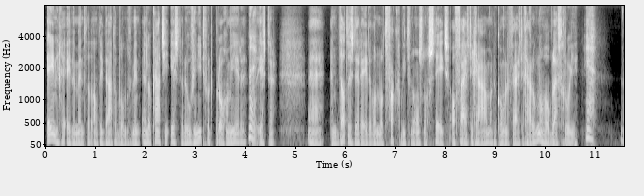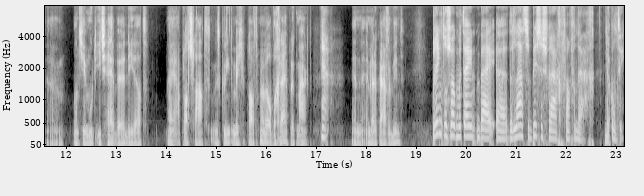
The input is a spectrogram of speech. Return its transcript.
enige element wat al die databronnen verbindt. En locatie is er. Daar hoef je niet voor te programmeren. Nee. Dat is er. Uh, en dat is de reden waarom het vakgebied van ons nog steeds, al 50 jaar, maar de komende 50 jaar ook nog wel blijft groeien. Ja. Uh, want je moet iets hebben die dat, nou ja, plat slaat. Dat klinkt een beetje plat, maar wel begrijpelijk maakt. Ja. En, en met elkaar verbindt. Brengt ons ook meteen bij uh, de laatste businessvraag van vandaag. Daar Ja. komt ie.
